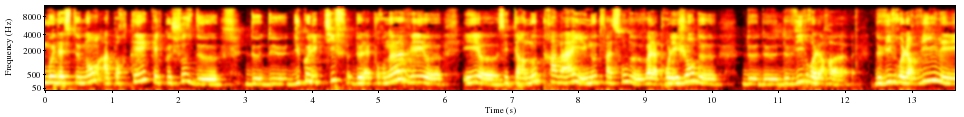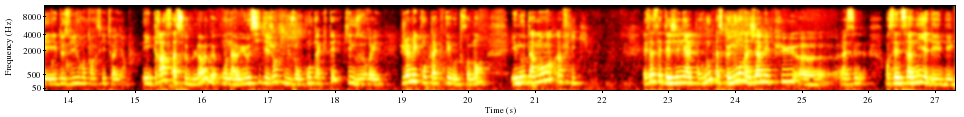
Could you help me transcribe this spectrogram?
modestement apportait quelque chose de, du collectif de la Courneuve et, euh, euh, c'était un autre travail et une autre façon de, voilà, pour les gens de, de, vivre leur de vivre leur ville et de se vivre en tant que citoyen. Et grâce à ce blog, on a eu aussi des gens qui nous ont contactés, qui nous auraient jamais contactés autrement, et notamment un flic. Et ça, c'était génial pour nous parce que nous, on n'a jamais pu. Euh, en Seine-Saint-Denis, il y a des,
